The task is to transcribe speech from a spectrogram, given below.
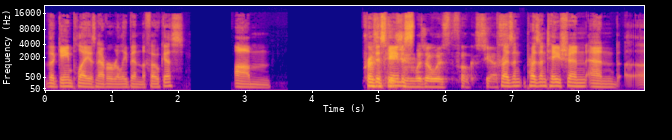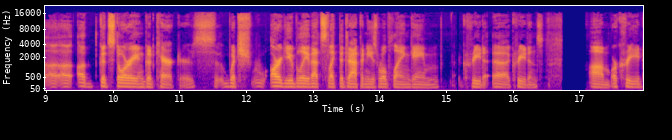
the gameplay has never really been the focus. Um presentation is, was always the focus yes. Present presentation and a, a, good story and good characters which arguably that's like the japanese role-playing game creed uh, credence um or creed.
